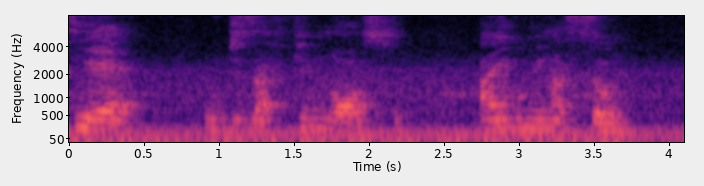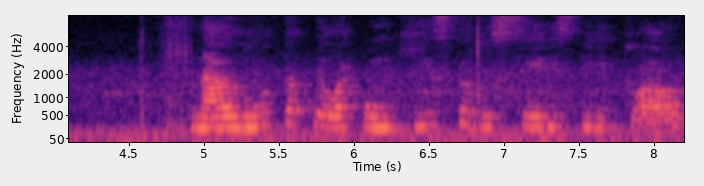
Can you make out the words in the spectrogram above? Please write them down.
Se é o desafio nosso, a iluminação? Na luta pela conquista do ser espiritual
